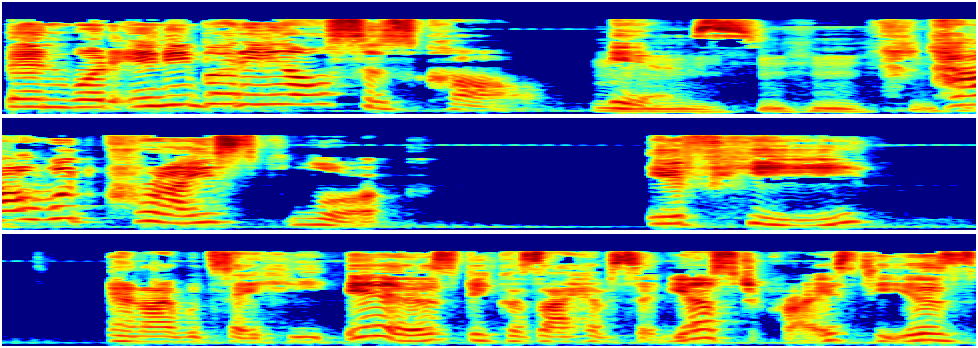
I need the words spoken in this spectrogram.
than what anybody else's call mm-hmm. is. Mm-hmm. How would Christ look if he, and I would say he is because I have said yes to Christ, he is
